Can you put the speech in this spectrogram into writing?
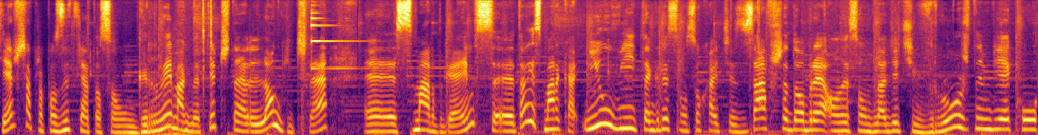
Pierwsza propozycja to są gry magnetyczne, logiczne, e, Smart Games. E, To jest marka UV. Te gry są, słuchajcie, zawsze dobre. One są dla dzieci w różnym wieku.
